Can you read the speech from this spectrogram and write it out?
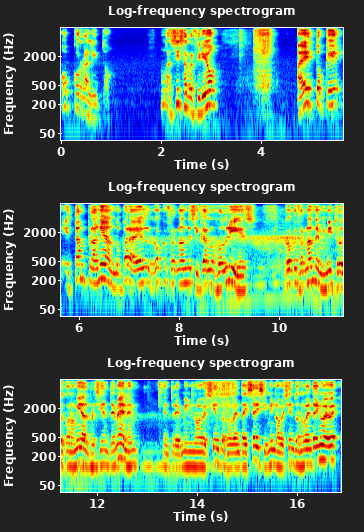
o corralito. Así se refirió a esto que están planeando para él Roque Fernández y Carlos Rodríguez. Roque Fernández, ministro de Economía del presidente Menem, entre 1996 y 1999,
